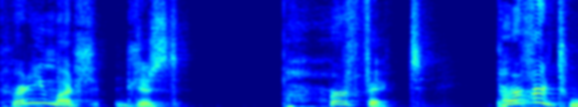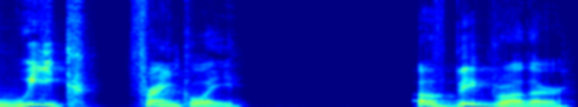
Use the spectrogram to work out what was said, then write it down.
Pretty much just perfect. Perfect week, frankly, of Big Brother.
